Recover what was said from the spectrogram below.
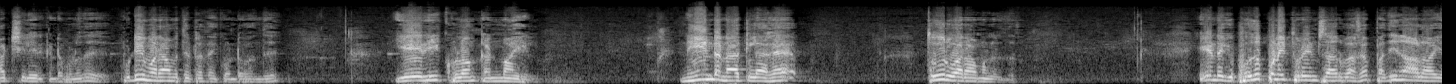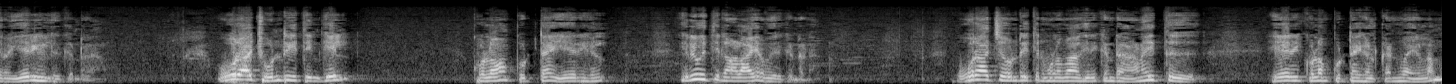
ஆட்சியில் இருக்கின்ற பொழுது குடிமராமத்து திட்டத்தை கொண்டு வந்து ஏரி குளம் கண்மாயில் நீண்ட நாட்களாக தூர் வராமல் இருந்தது. இன்றைக்கு பொதுப்பணித்துறையின் சார்பாக பதினாலாயிரம் ஏரிகள் இருக்கின்றன. ஊராட்சி ஒன்றியத்தின் கீழ் குளம் குட்டை ஏரிகள் இருபத்தி நாலாயிரம் இருக்கின்றன. ஊராட்சி ஒன்றியத்தின் மூலமாக இருக்கின்ற அனைத்து ஏரி குளம் குட்டைகள் கண்வாய்களும்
